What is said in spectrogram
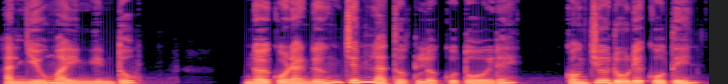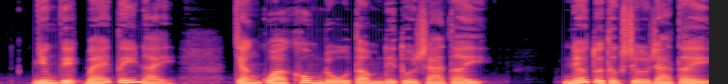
Anh nhíu mày nghiêm túc. Nơi cô đang đứng chính là thực lực của tôi đấy. Còn chưa đủ để cô tin. Những việc bé tí này Chẳng qua không đủ tầm để tôi ra tay. Nếu tôi thực sự ra tay,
